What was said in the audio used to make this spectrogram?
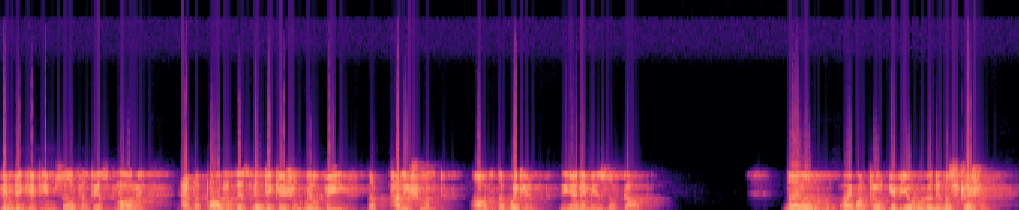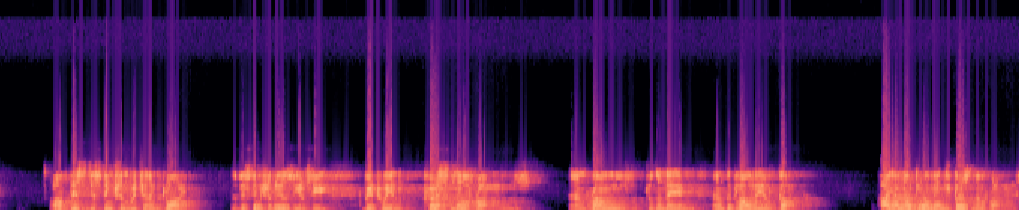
vindicate himself and his glory. And a part of this vindication will be the punishment of the wicked, the enemies of God. Now, I want to give you an illustration of this distinction which I'm drawing. The distinction is, you see, between personal wrongs and wrongs to the name and the glory of God. I am not to avenge personal wrongs,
